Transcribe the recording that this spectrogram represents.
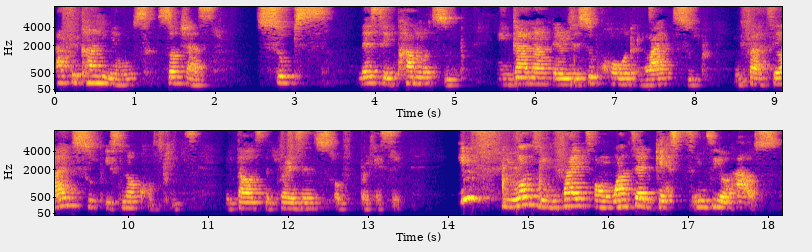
African meals such as soups, let's say palm nut soup. In Ghana, there is a soup called light soup. In fact, light soup is not complete without the presence of prekese. If you want to invite unwanted guests into your house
